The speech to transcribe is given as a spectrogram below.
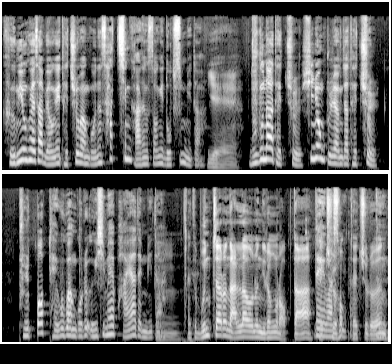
금융회사 명의 대출 광고는 사칭 가능성이 높습니다. 예. 누구나 대출, 신용불량자 대출, 불법 대구 광고를 의심해 봐야 됩니다. 음, 하여튼 문자로 날라오는 이런 건 없다. 네, 대출, 맞습니다. 대출은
